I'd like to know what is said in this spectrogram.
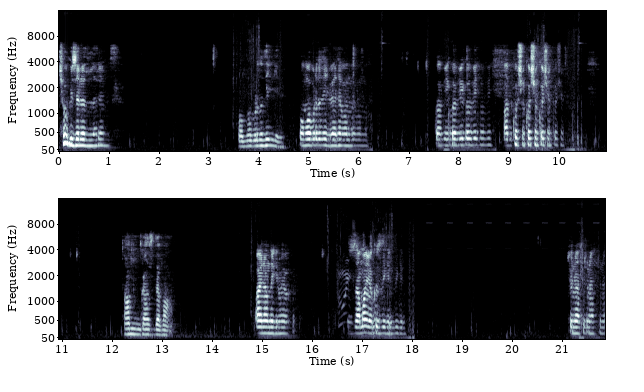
Çok güzel öldüler yalnız. Bomba burada değil gibi. Bomba burada değil B'de bomba. Gobi gobi gobi. Abi koşun koşun koşun koşun. Tam gaz devam. Aynı anda girmeye bakın. Zaman yok hızlı girin. Tünel tünel tünel.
